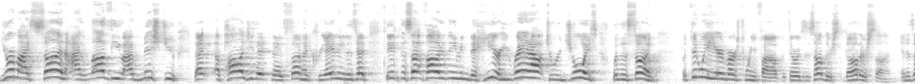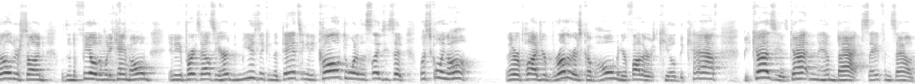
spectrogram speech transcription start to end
you're my son. I love you. I've missed you. That apology that the son had created in his head, the, the son, Father didn't even to hear. He ran out to rejoice with his son. But then we hear in verse 25 that there was this other, the other son, and his older son was in the field. And when he came home and he approached the house, he heard the music and the dancing, and he called to one of the slaves. He said, "What's going on?" And they replied, Your brother has come home, and your father has killed the calf because he has gotten him back safe and sound.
